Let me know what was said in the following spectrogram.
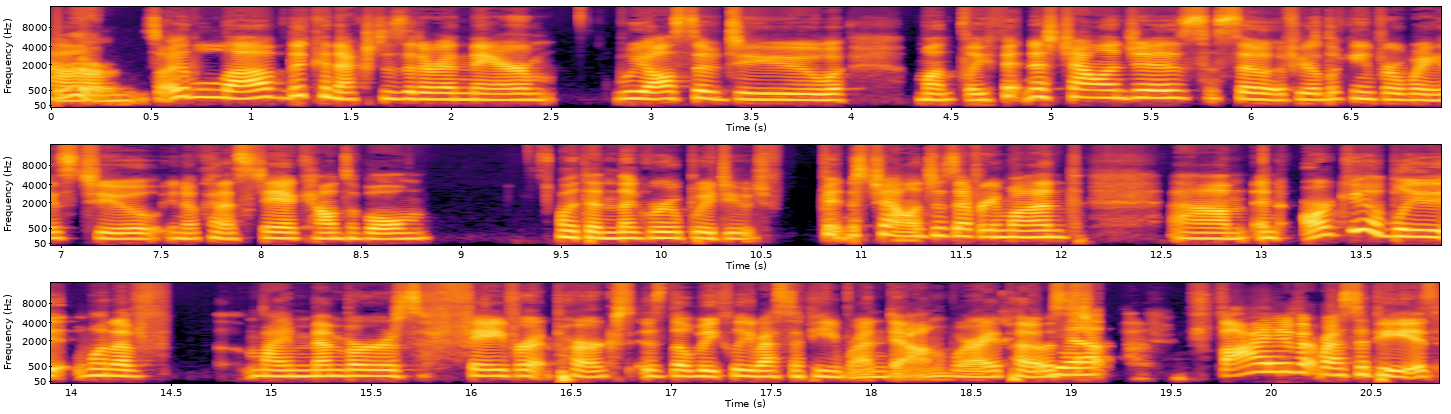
sure. um, so i love the connections that are in there we also do monthly fitness challenges. So if you're looking for ways to you know kind of stay accountable within the group we do fitness challenges every month. Um, and arguably one of my members' favorite perks is the weekly recipe rundown where I post yep. five recipes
